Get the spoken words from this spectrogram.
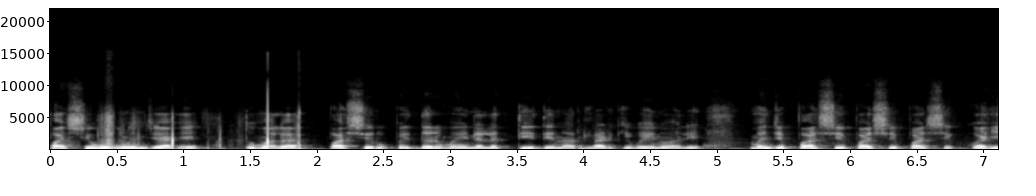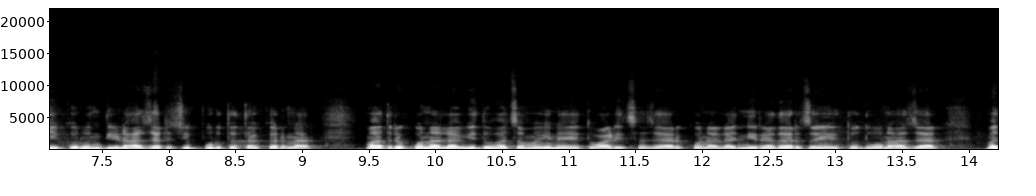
पाचशे वगळून जे आहे तुम्हाला पाचशे रुपये दर महिन्याला ती देणार लाडकी बहीणवाली. म्हणजे पाचशे पाचशे पाचशे काही करून दीड हजाराची पूर्तता करणार. मात्र कोणाला विधवाचा महिना येतो अडीच हजार. कोणाला निराधारचा येतो दोन हजार. मग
